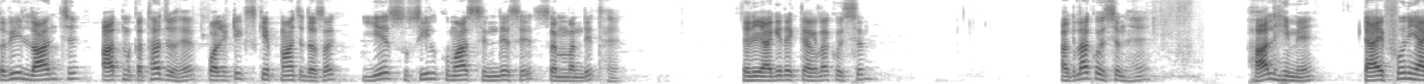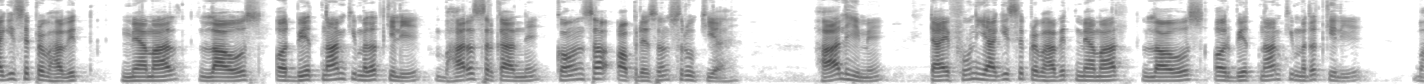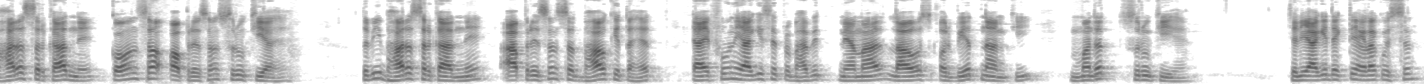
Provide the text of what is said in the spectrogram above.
तभी लॉन्च आत्मकथा जो है, पॉलिटिक्स के पाँच दशक, ये सुशील कुमार सिंधे से संबंधित है। चलिए आगे देखते हैं अगला क्वेश्चन अगला क्वेश्चन है। हाल ही में टाइफून यागी से प्रभावित म्यांमार, लाओस और वियतनाम की मदद के लिए भारत सरकार ने कौन सा ऑपरेशन शुरू किया है? हाल ही में टाइफून यागी से प्रभावित म्यांमार, लाओस और वियतनाम की मदद के लिए भारत सरकार ने कौन सा ऑपरेशन शुरू किया है? तभी भारत सरकार ने ऑपरेशन सद्भाव के तहत टाइफून यागी से प्रभावित म्यांमार, लाओस और वियतनाम की मदद शुरू की है। चलिए आगे देखते हैं अगला क्वेश्चन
